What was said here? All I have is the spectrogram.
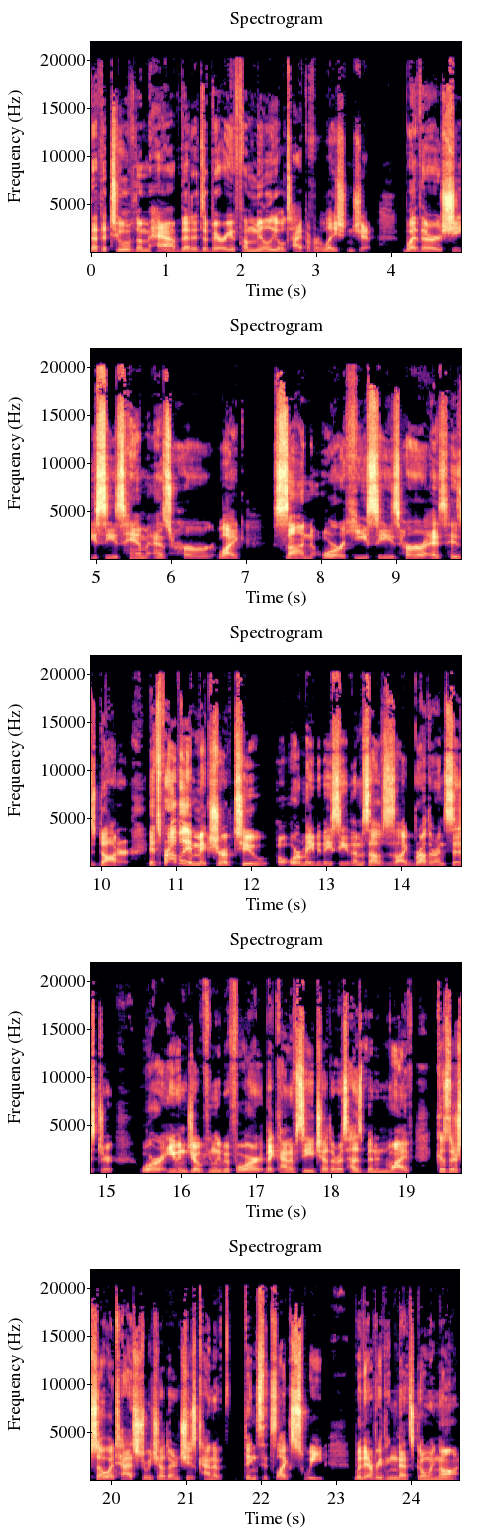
that the two of them have, that it's a very familial type of relationship. Whether she sees him as her, like, son or he sees her as his daughter. It's probably a mixture of two, or maybe they see themselves as like brother and sister, or even jokingly before, they kind of see each other as husband and wife because they're so attached to each other, and she's kind of thinks it's like sweet with everything that's going on.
